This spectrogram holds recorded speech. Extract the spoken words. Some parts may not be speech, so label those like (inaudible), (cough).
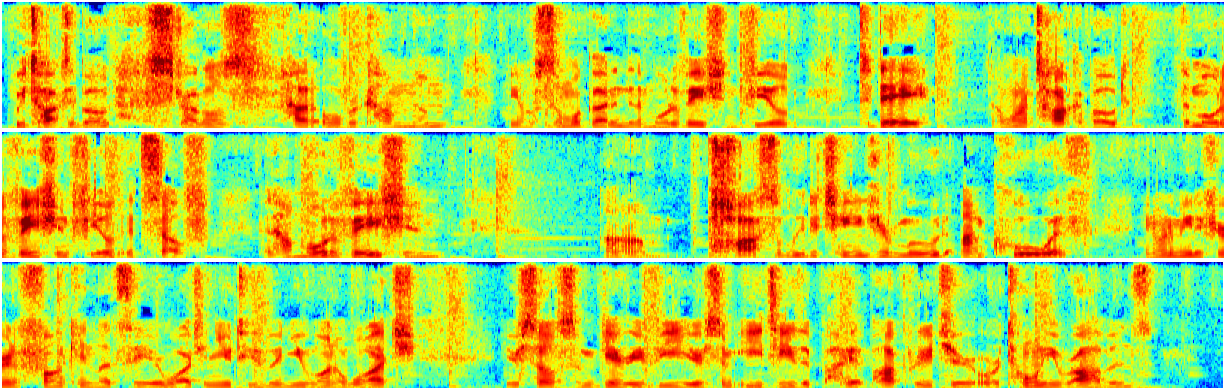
we talked about struggles, how to overcome them, you know, somewhat got into the motivation field. Today, I want to talk about the motivation field itself and how motivation, um, possibly to change your mood, I'm cool with. You know what I mean? If you're in a funk and let's say you're watching YouTube and you want to watch yourself some Gary Vee or some E.T. the hip hop preacher or Tony Robbins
